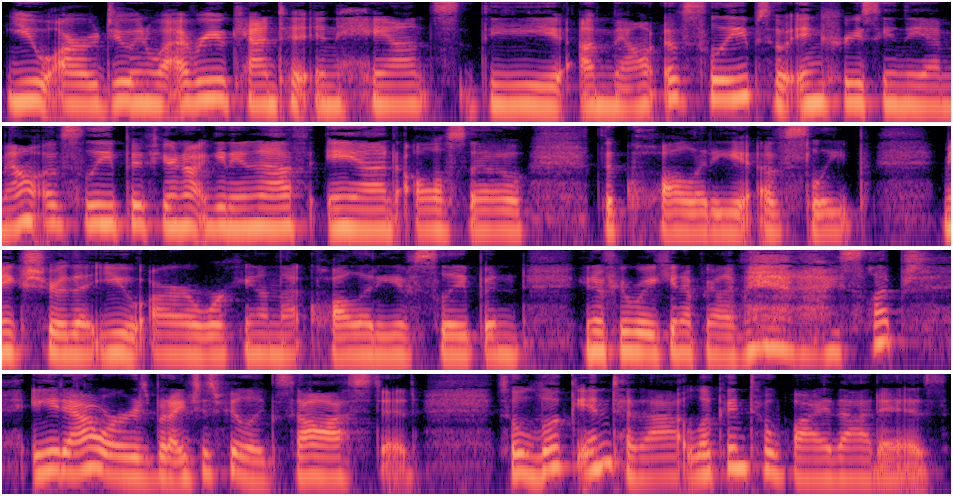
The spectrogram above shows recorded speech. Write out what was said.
you are doing whatever you can to enhance the amount of sleep. So increasing the amount of sleep if you're not getting enough and also the quality of sleep. Make sure that you are working on that quality of sleep. And, you know, if you're waking up, you're like, man, I slept eight hours, but I just feel exhausted. So look into that. Look into why that is.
